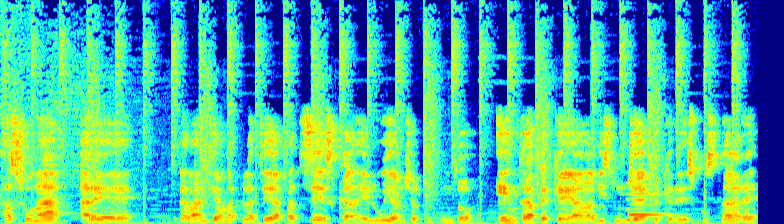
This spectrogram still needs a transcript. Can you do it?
a suonare davanti a una platea pazzesca e lui a un certo punto entra perché ha visto un jack che deve spostare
